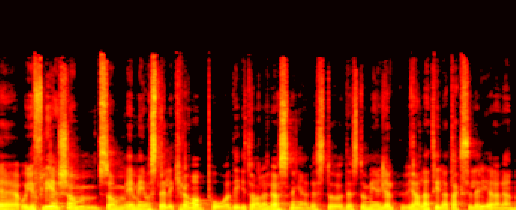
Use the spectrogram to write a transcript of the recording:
Eh, och ju fler som, som är med och ställer krav på digitala lösningar, desto, desto mer hjälper vi alla till att accelerera den.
